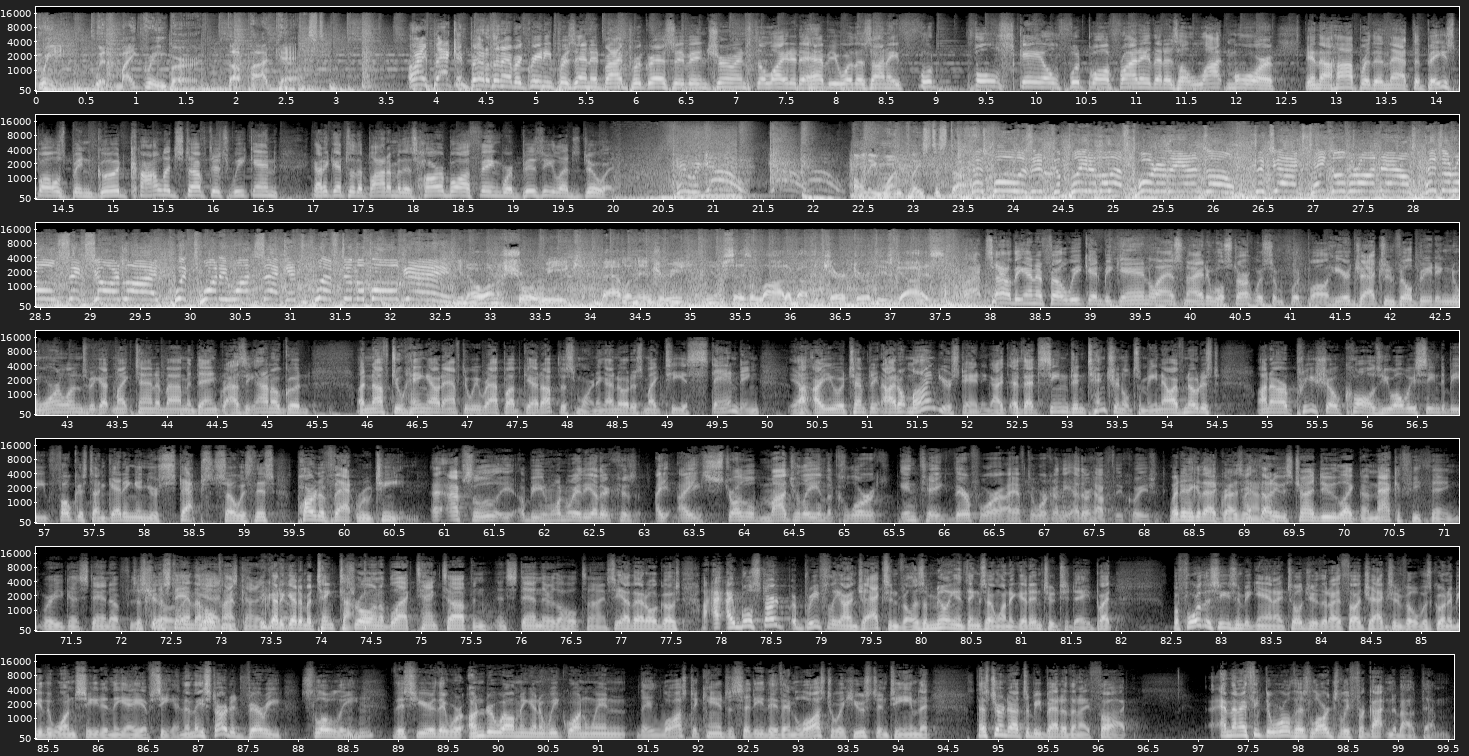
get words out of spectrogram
Greeny with Mike Greenberg, the podcast. All right, back and better than ever. Greeny presented by Progressive Insurance. Delighted to have you with us on a foot, full scale football Friday that has a lot more in the hopper than that. The baseball's been good. College stuff this weekend. Got to get to the bottom of this Harbaugh thing. We're busy. Let's do it. Here we go. Only one place to start. This ball is incomplete in the left corner of the end zone. The Jags take over on downs at their own six yard line with 21 seconds left in the ball game. You know, on a short week, battling injury, you know, says a lot about the character of these guys. Well, that's how the NFL weekend began last night, and we'll start with some football here. Jacksonville beating New Orleans. We got Mike Tannenbaum and Dan Graziano good enough to hang out after we wrap up Get Up this morning. I noticed Mike T is standing. Yeah. Uh, are you attempting? I don't mind your standing. I, that seemed intentional to me. Now, I've noticed on our pre show calls, you always seem to be focused on getting in your steps. So is this part of that routine? Absolutely. I mean, one way or the other, because I, I struggle modulating the caloric intake. Therefore, I have to work on the other half of the equation. What do you think of that, Graziano? I thought he was trying to do like a McAfee thing, where you're going to stand up for Just gonna stand Like, the whole yeah, time. just kinda, We gotta get him a tank top. Throw on a black tank top and, and stand there the whole time. see how that all goes. I, I will start briefly on Jacksonville. There's a million things I want to get into today, but before the season began, I told you that I thought Jacksonville was going to be the one seed in the AFC, and then they started very slowly mm-hmm. this year. They were underwhelming in a Week One win. They lost to Kansas City. They then lost to a Houston team that has turned out to be better than I thought, and then I think the world has largely forgotten about them.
